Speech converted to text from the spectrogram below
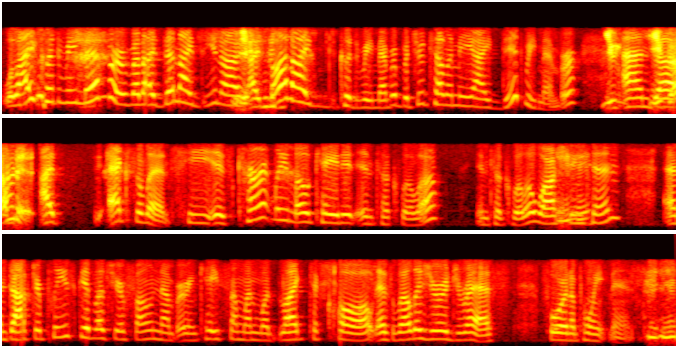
Well, I couldn't remember, but I then I, you know, I, I thought I couldn't remember, but you're telling me I did remember. You and, you uh, got it. I excellent. He is currently located in Tukwila, in Tukwila, Washington. Mm-hmm. And doctor, please give us your phone number in case someone would like to call, as well as your address for an appointment. hmm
